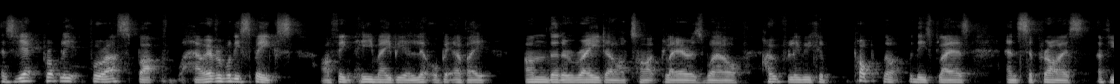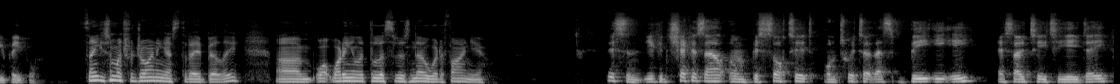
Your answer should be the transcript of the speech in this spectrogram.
as yet, probably for us, but how everybody speaks, I think he may be a little bit of a under the radar type player as well. Hopefully, we could pop up with these players and surprise a few people. Thank you so much for joining us today, Billy. Um, why don't you let the listeners know where to find you? Listen, you can check us out on Beesotted on Twitter. That's B E E S O T T E D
